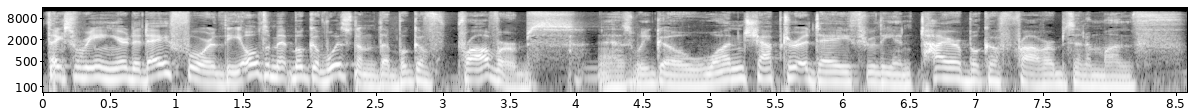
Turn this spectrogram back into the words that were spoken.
Thanks for being here today for the ultimate book of wisdom, the book of Proverbs, as we go one chapter a day through the entire book of Proverbs in a month,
